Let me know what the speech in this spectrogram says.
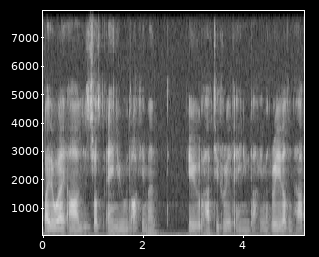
By the way uh, this is just a new document. You have to create a new document. Really doesn't have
